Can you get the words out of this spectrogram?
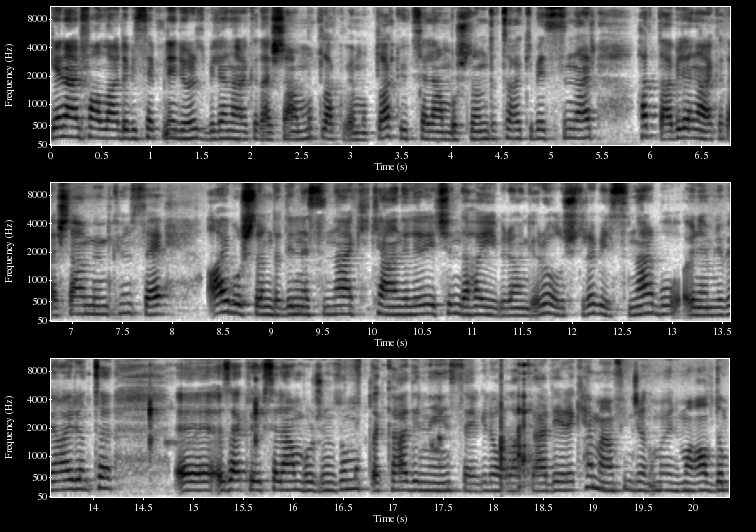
Genel fallarda biz hep ne diyoruz? Bilen arkadaşlar mutlak ve mutlak yükselen burçlarını da takip etsinler. Hatta bilen arkadaşlar mümkünse ay burçlarını da dinlesinler ki kendileri için daha iyi bir öngörü oluşturabilsinler. Bu önemli bir ayrıntı. Ee, özellikle yükselen burcunuzu mutlaka dinleyin sevgili oğlaklar diyerek hemen fincanımı önüme aldım.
